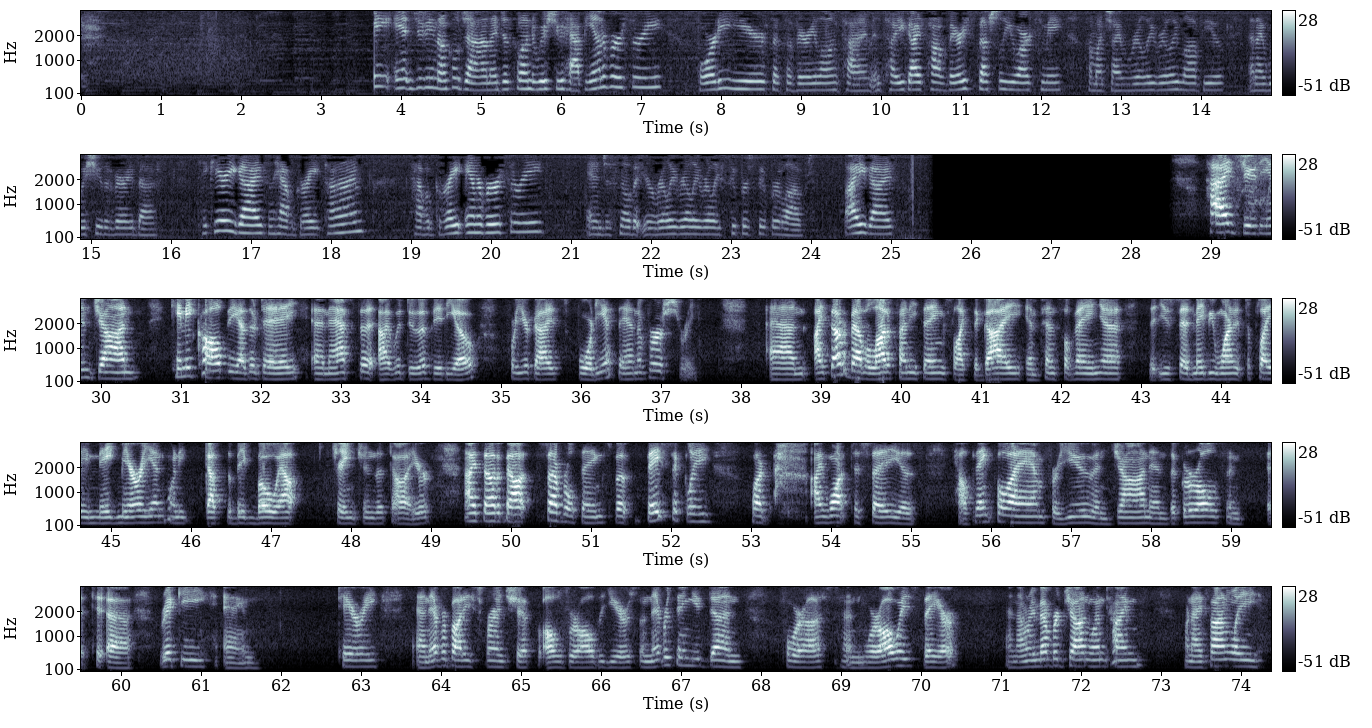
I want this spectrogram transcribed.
Hey, Aunt Judy and Uncle John, I just wanted to wish you happy anniversary. 40 years, that's a very long time, and tell you guys how very special you are to me, how much I really, really love you, and I wish you the very best. Take care, you guys, and have a great time. Have a great anniversary, and just know that you're really, really, really super, super loved. Bye, you guys. Hi, Judy and John. Kimmy called the other day and asked that I would do a video for your guys' 40th anniversary. And I thought about a lot of funny things like the guy in Pennsylvania that you said maybe wanted to play Maid Marian when he got the big bow out changing the tire. I thought about several things, but basically what I want to say is how thankful I am for you and John and the girls and uh, Ricky and Terry and everybody's friendship over all the years and everything you've done for us and we're always there. And I remember John one time when I finally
